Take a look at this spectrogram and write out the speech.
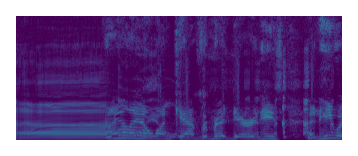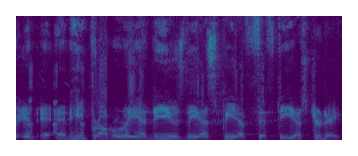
uh, I only oh, know one oh. Cam from Red Deer, and he's and he w- and he probably had to use the SPF 50 yesterday.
